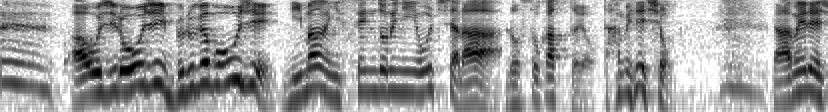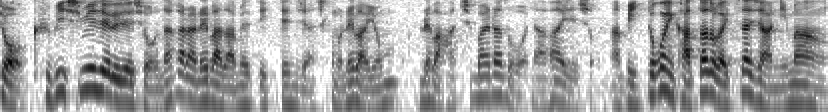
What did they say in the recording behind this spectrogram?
青白 OG ブルガム OG2 万1000ドルに落ちたらロストカットよ。ダメでしょダメでしょ。首絞めてるでしょ。だからレバーダメって言ってんじゃん。しかもレバー4、レバー8倍だぞ。やばいでしょ。あビットコイン買ったとか言ってたじゃん。2万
